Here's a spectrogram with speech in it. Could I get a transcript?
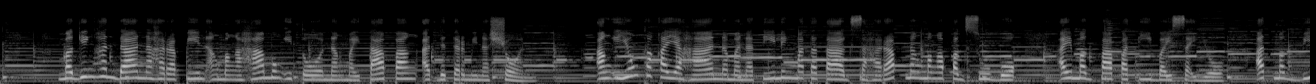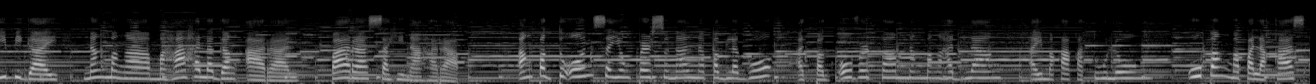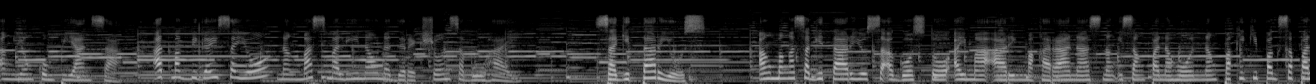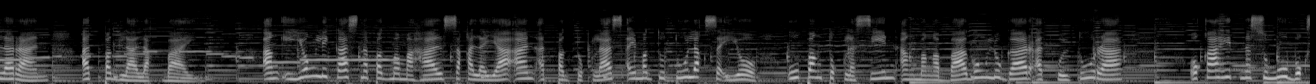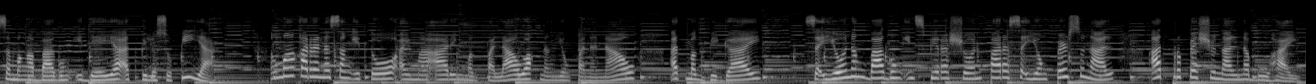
Maging handa na harapin ang mga hamong ito ng may tapang at determinasyon. Ang iyong kakayahan na manatiling matatag sa harap ng mga pagsubok ay magpapatibay sa iyo at magbibigay ng mga mahahalagang aral para sa hinaharap. Ang pagtuon sa iyong personal na paglago at pag-overcome ng mga hadlang ay makakatulong upang mapalakas ang iyong kumpiyansa at magbigay sa iyo ng mas malinaw na direksyon sa buhay. Sagittarius Ang mga Sagittarius sa Agosto ay maaring makaranas ng isang panahon ng pakikipagsapalaran at paglalakbay. Ang iyong likas na pagmamahal sa kalayaan at pagtuklas ay magtutulak sa iyo upang tuklasin ang mga bagong lugar at kultura o kahit na sumubok sa mga bagong ideya at filosofiya. Mga karanasang ito ay maaring magpalawak ng iyong pananaw at magbigay sa iyo ng bagong inspirasyon para sa iyong personal at profesional na buhay.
